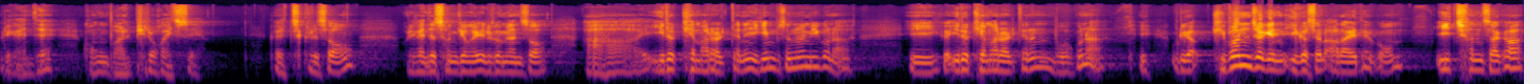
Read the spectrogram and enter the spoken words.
우리가 이제 공부할 필요가 있어요. 그래서 우리가 이제 성경을 읽으면서 아 이렇게 말할 때는 이게 무슨 의미구나 이렇게 말할 때는 뭐구나 우리가 기본적인 이것을 알아야 되고 이 천사가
